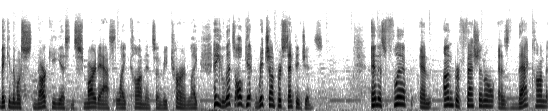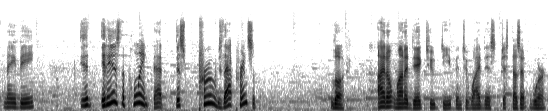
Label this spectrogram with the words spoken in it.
making the most snarkiest and smartass like comments in return, like, hey, let's all get rich on percentages. And as flip and unprofessional as that comment may be, it, it is the point that this proves that principle. Look, I don't want to dig too deep into why this just doesn't work,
